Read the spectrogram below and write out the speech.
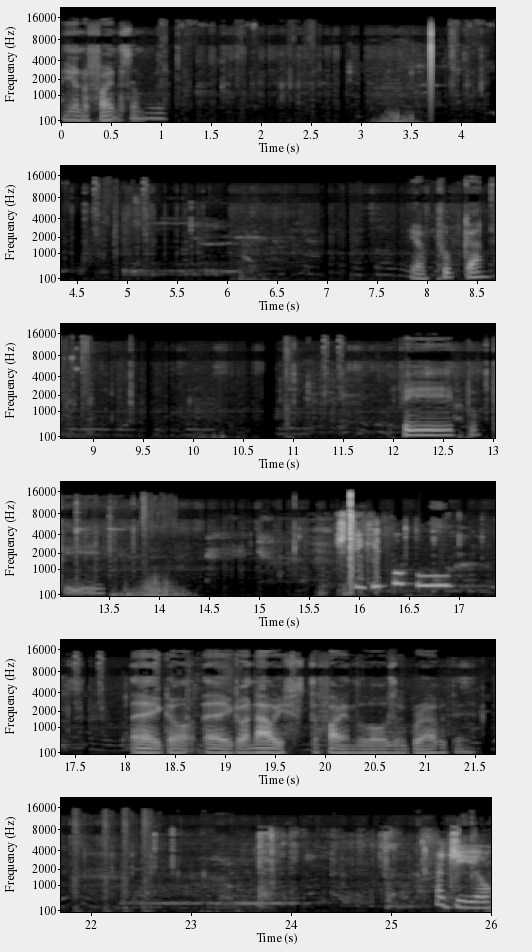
you gonna fight somebody? You have poop gun? Pee poopy. Stinky poo poo. There you go, there you go. Now he's defying the laws of gravity. Hi, Geo.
